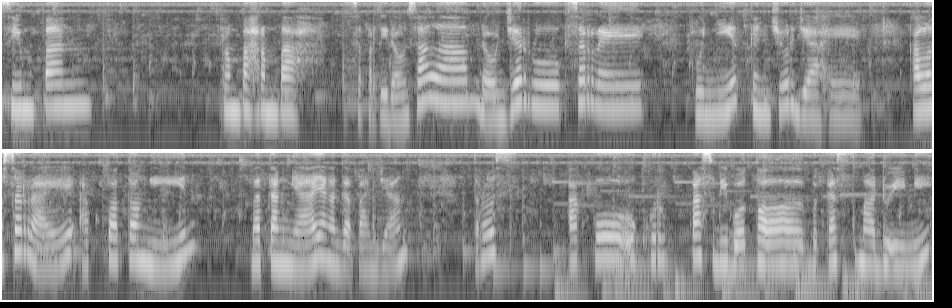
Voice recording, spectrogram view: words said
simpan rempah-rempah seperti daun salam, daun jeruk, serai, kunyit, kencur, jahe. Kalau serai, aku potongin batangnya yang agak panjang. Terus aku ukur pas di botol bekas madu ini.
